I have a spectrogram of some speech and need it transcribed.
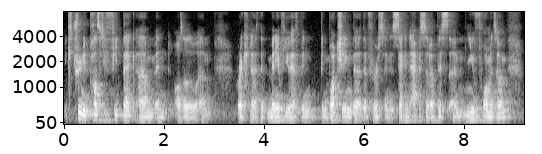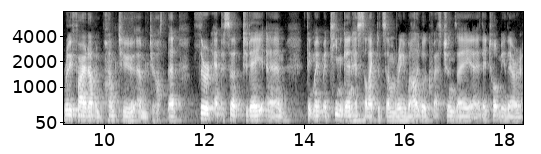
extremely positive feedback um, and also um, recognize that many of you have been been watching the, the first and the second episode of this um, new format. So I'm really fired up and pumped to um, to host that third episode today. I think my, my team again has selected some really valuable questions. I, I they told me there are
